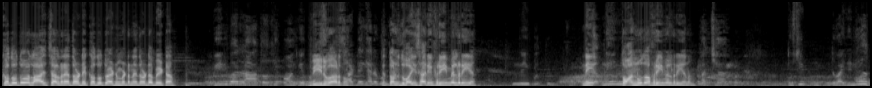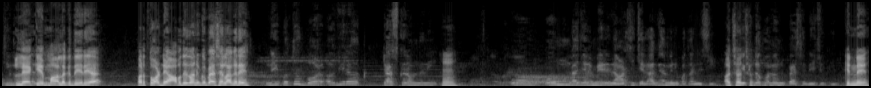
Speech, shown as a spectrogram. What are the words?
ਕਦੋਂ ਤੋਂ ਇਲਾਜ ਚੱਲ ਰਿਹਾ ਤੁਹਾਡੇ? ਕਦੋਂ ਤੋਂ ਐਡਮਿਟ ਨੇ ਤੁਹਾਡਾ ਬੇਟਾ? ਵੀਰਵਾਰ ਰਾਤ ਉੱਥੇ ਪਹੁੰਚ ਗਏ। ਵੀਰਵਾਰ ਤੋਂ। ਤੇ ਤੁਹਾਨੂੰ ਦਵਾਈ ਸਾਰੀ ਫ੍ਰੀ ਮਿਲ ਰਹੀ ਹੈ? ਨਹੀਂ ਪੁੱਤ। ਨਹੀਂ ਤੁਹਾਨੂੰ ਤਾਂ ਫ੍ਰੀ ਮਿਲ ਰਹੀ ਹੈ ਨਾ? ਅੱਛਾ। ਤੁਸੀਂ ਦਵਾਈ ਦੇਣੀ ਉੱਥੇ ਲੈ ਕੇ ਮਾਲਕ ਦੇ ਰਿਹਾ ਪਰ ਤੁਹਾਡੇ ਆਪ ਦੇ ਤਾਂ ਨਹੀਂ ਕੋਈ ਪੈਸੇ ਲੱਗ ਰਹੇ? ਨਹੀਂ ਪੁੱਤ ਜਿਹੜਾ ਟੈਸਟ ਕਰਾਉਂਦੇ ਨੇ। ਹੂੰ। ਉਹ ਉਹ ਮੁੰਡਾ ਜਿਹੜਾ ਮੇਰੇ ਨਾਲ ਸੀ ਚਲਾ ਗਿਆ ਮੈਨੂੰ ਪਤਾ ਨਹੀਂ ਸੀ। ਅੱਛਾ, ਇੱਕ ਅੱਛਾ। ਦਫਾ ਮੈਂ ਉਹਨੂੰ ਪੈਸੇ ਦੇ ਚੁੱਕੀ। ਕਿੰਨੇ?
